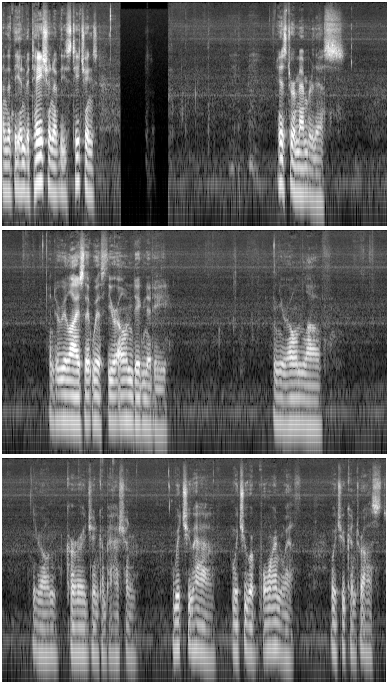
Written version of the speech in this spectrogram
And that the invitation of these teachings is to remember this and to realize that with your own dignity and your own love, your own courage and compassion, which you have, which you were born with, which you can trust,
